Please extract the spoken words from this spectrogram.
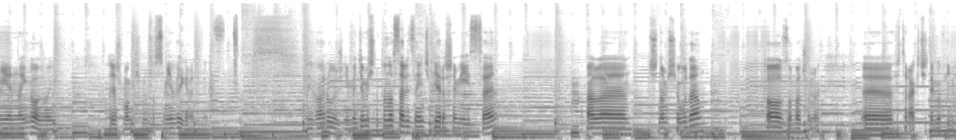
nie najgorzej. Chociaż mogliśmy to w sumie wygrać, więc bywa różnie. Będziemy się na pewno starać zająć pierwsze miejsce, ale czy nam się uda? To zobaczymy e, w trakcie tego filmu.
